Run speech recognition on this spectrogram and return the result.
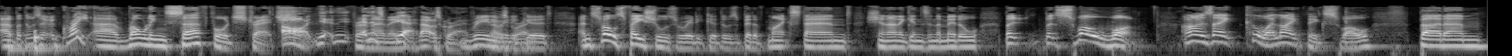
uh, but there was a great uh, rolling surfboard stretch. Oh, yeah, for and a it's- yeah, that was great. Really, was really great. good. And Swole's facials were really good. There was a bit of mic stand shenanigans in the middle, but but Swole won, and I was like, cool, I like Big Swole, but um,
